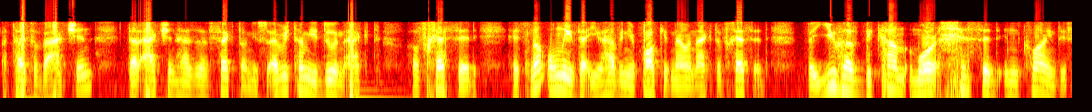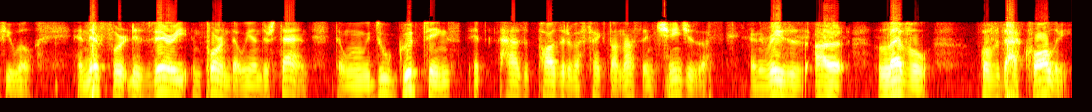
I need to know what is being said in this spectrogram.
a, type of action, that action has an effect on you. So every time you do an act of chesed, it's not only that you have in your pocket now an act of chesed, but you have become more chesed inclined, if you will. And therefore, it is very important that we understand that when we do good things, it has a positive effect on us and changes us and raises our level of that quality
